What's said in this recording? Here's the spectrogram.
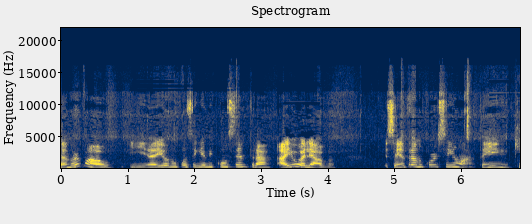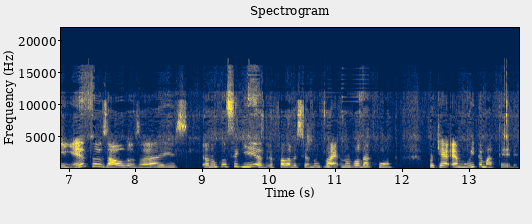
é normal. E aí eu não conseguia me concentrar. Aí eu olhava, você entra no cursinho lá, tem 500 aulas lá e eu não conseguia. Eu falava assim, eu não, vai, não vou dar conta, porque é muita matéria.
